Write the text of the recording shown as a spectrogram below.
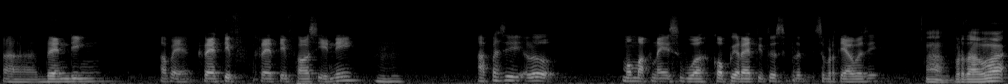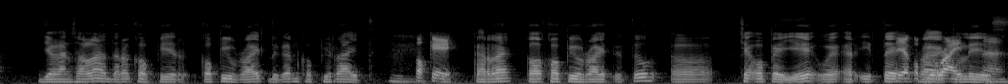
uh, branding apa ya kreatif kreatif house ini Hmm. apa sih lo memaknai sebuah copyright itu seperti seperti apa sih? Nah, pertama jangan salah antara copy copyright dengan copyright. Hmm. Oke, Karena kalau copyright itu eh, C O P Y W R I T Iya, copyright. tulis. Nah.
